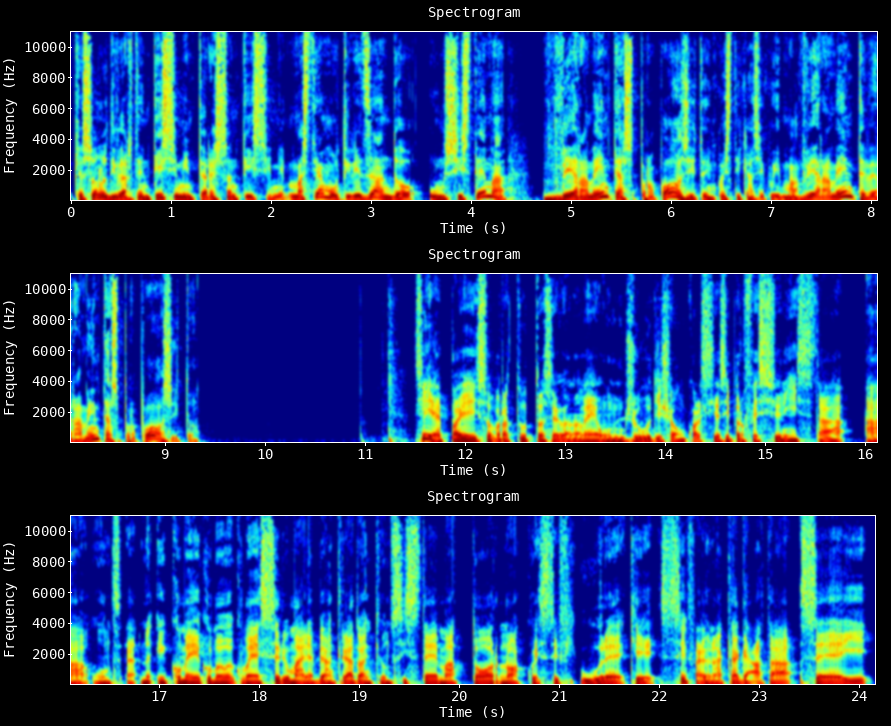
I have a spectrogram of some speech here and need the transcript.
che sono divertentissimi, interessantissimi, ma stiamo utilizzando un sistema veramente a sproposito in questi casi qui, ma veramente, veramente a sproposito. Sì, e poi soprattutto secondo me un giudice o un qualsiasi professionista ha un, eh, come, come- come esseri umani abbiamo creato anche un sistema attorno a queste figure che se fai una cagata sei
